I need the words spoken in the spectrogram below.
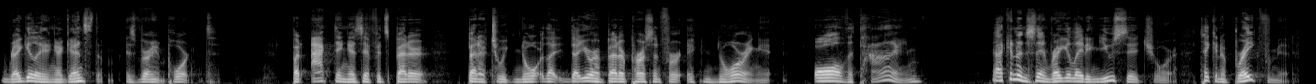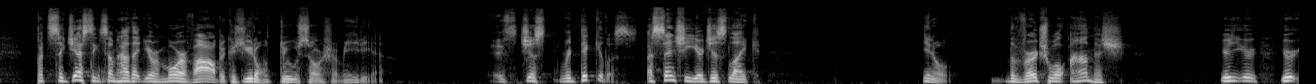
regulating against them is very important. But acting as if it's better better to ignore that, that you're a better person for ignoring it all the time. I can understand regulating usage or taking a break from it, but suggesting somehow that you're more evolved because you don't do social media it's just ridiculous. Essentially, you're just like, you know, the virtual Amish. You're you're you're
